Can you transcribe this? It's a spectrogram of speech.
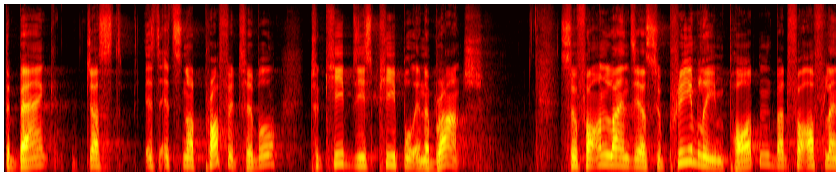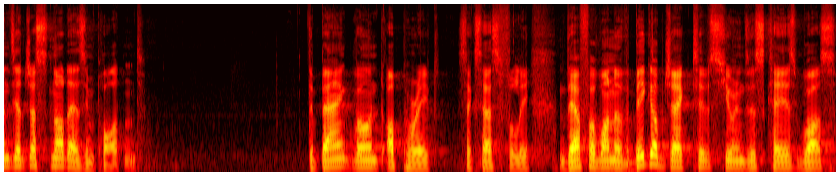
the bank just, it's not profitable to keep these people in a branch. So for online, they are supremely important, but for offline, they're just not as important. The bank won't operate successfully. Therefore, one of the big objectives here in this case was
